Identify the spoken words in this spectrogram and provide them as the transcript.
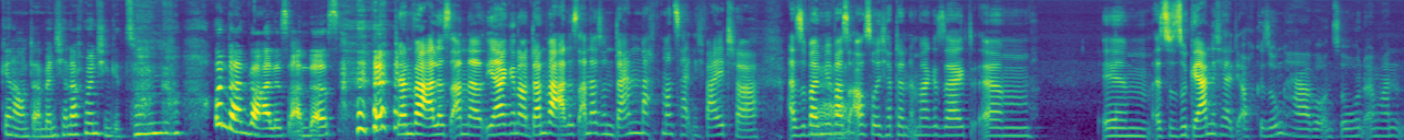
genau, und dann bin ich ja nach München gezogen. Und dann war alles anders. dann war alles anders. Ja, genau, dann war alles anders. Und dann macht man es halt nicht weiter. Also bei ja. mir war es auch so, ich habe dann immer gesagt, ähm, ähm, also so gern ich halt auch gesungen habe und so. Und irgendwann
